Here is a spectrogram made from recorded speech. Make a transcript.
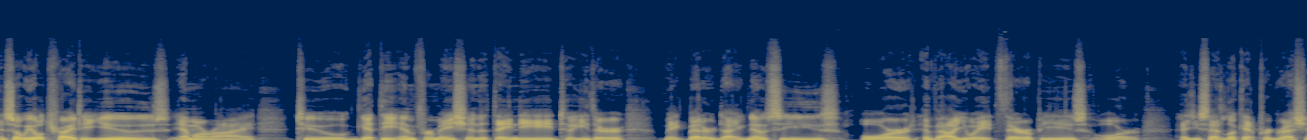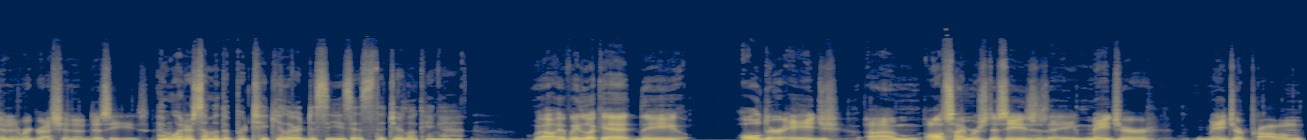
And so we will try to use MRI to get the information that they need to either make better diagnoses or evaluate therapies or as you said, look at progression and regression of disease. And what are some of the particular diseases that you're looking at? Well, if we look at the older age, um, Alzheimer's disease is a major, major problem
